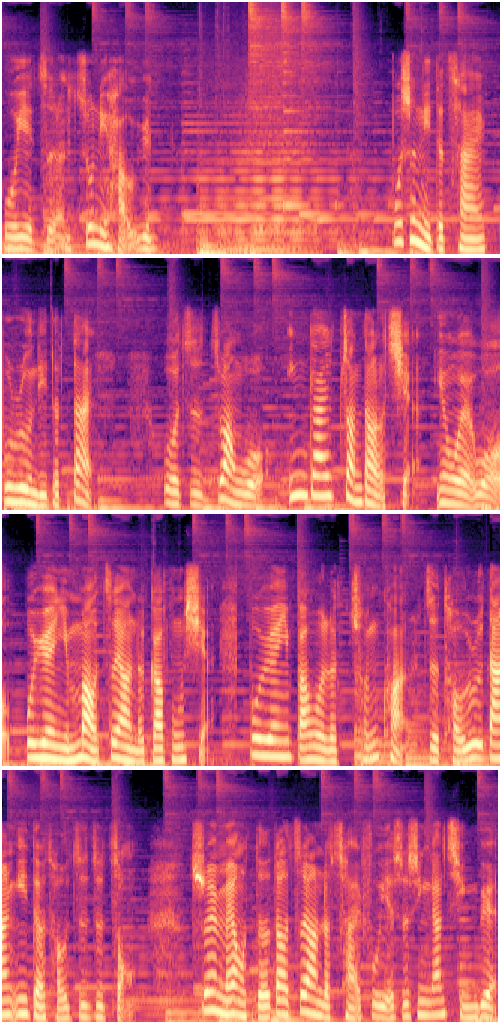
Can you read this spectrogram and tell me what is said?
我也只能祝你好运。不是你的财不如你的贷，我只赚我应该赚到的钱，因为我不愿意冒这样的高风险，不愿意把我的存款只投入单一的投资之中，所以没有得到这样的财富也是心甘情愿，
